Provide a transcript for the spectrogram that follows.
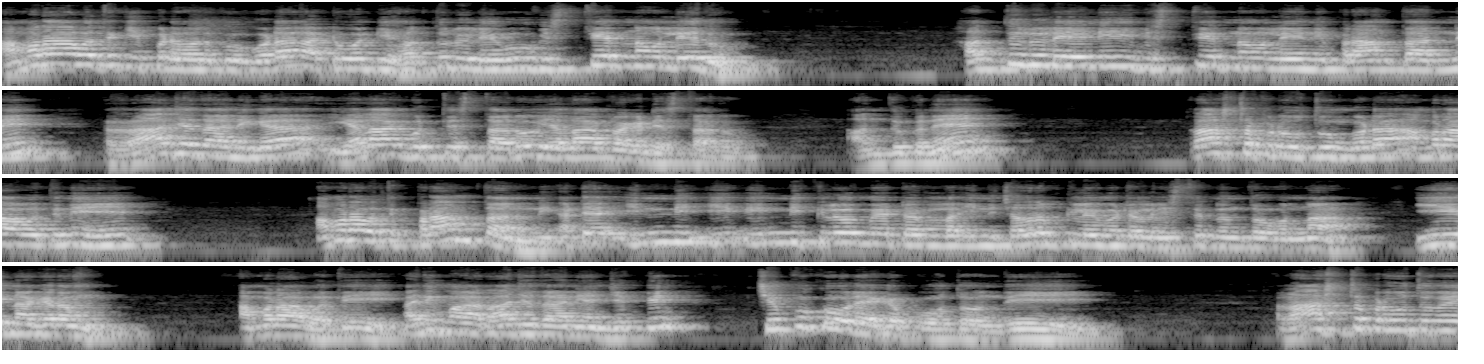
అమరావతికి ఇప్పటి వరకు కూడా అటువంటి హద్దులు లేవు విస్తీర్ణం లేదు. హద్దులు లేని విస్తీర్ణం లేని ప్రాంతాన్ని రాజధానిగా ఎలా గుర్తిస్తారు ఎలా ప్రకటిస్తారు? అందుకనే రాష్ట్ర ప్రభుత్వం కూడా అమరావతిని అమరావతి ప్రాంతాన్ని అంటే ఇన్ని ఇన్ని కిలోమీటర్ల ఇన్ని చదరపు కిలోమీటర్ల విస్తీర్ణంతో ఉన్న ఈ నగరం అమరావతి అది మా రాజధాని అని చెప్పి చెప్పుకోలేకపోతోంది. రాష్ట్ర ప్రభుత్వమే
